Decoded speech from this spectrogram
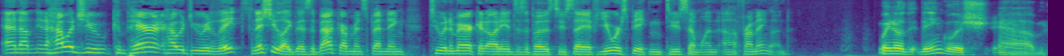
And, um, you know, how would you compare it? How would you relate an issue like this about government spending to an American audience as opposed to, say, if you were speaking to someone uh, from England? Well, you know, the, the English, um,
